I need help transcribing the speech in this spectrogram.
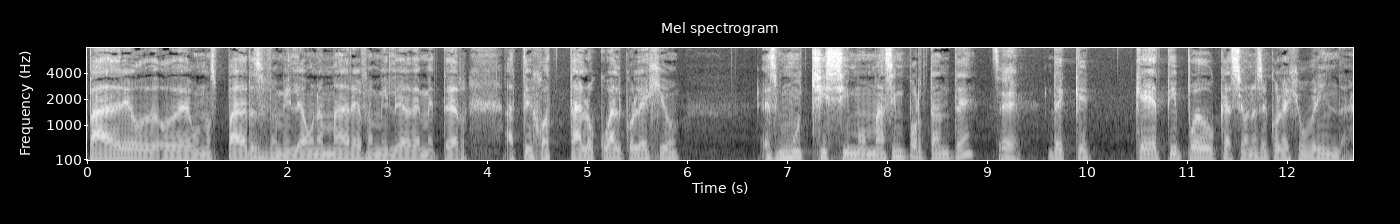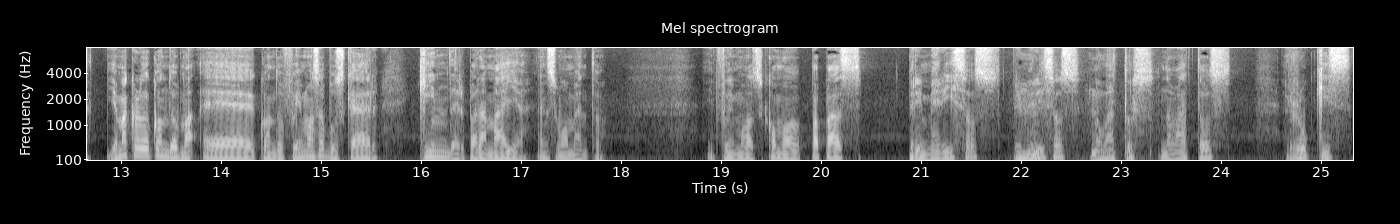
padre o, de unos padres de familia, una madre de familia de meter a tu hijo a tal o cual colegio es muchísimo más importante de que qué tipo de educación ese colegio brinda. Yo me acuerdo cuando, eh, cuando fuimos a buscar kinder para Maya en su momento. Y fuimos como papás primerizos, primerizos, novatos, novatos, rookies.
